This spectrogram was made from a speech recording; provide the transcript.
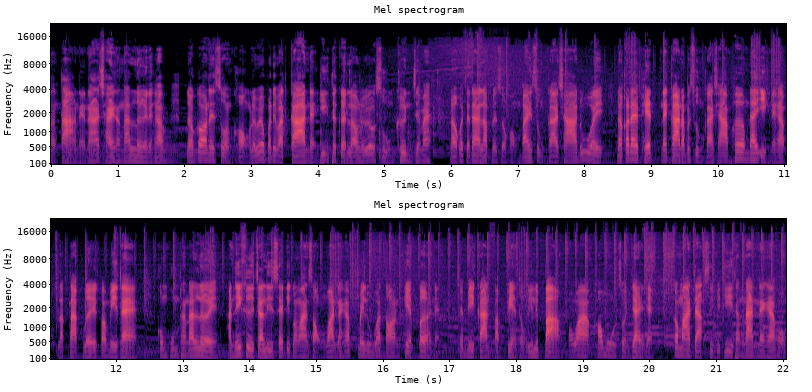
ต่างๆเนี่ยน่าใช้ทั้งนั้นเลยนะครับ แล้วก็ในส่วนของเลเวลปฏิบัติการเนี่ยยิ่งถ้าเกิดเราเลเวลสูงขึ้นใช่ไหมเราก็จะได้รับในส่วนของใบสุ่มกาชาด้วย แล้วก็ได้เพชรในการเอาไปสุ่มกาชาเพิ่มได้อีกนะครับหลักๆเลยก็มีแต่คุ้มๆทั้งนั้นเลย อันนี้คือจะรีเซ็ตอีกประมาณ 2 วันนะครับ ไม่รู้ว่าตอนเกมเปิดเนี่ยจะมีการปรับเปลี่ยนตรงนี้หรือเปล่า เพราะว่าข้อมูลส่วนใหญ่เนี่ยก็มาจาก CPT ทั้งนั้นนะครับผม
